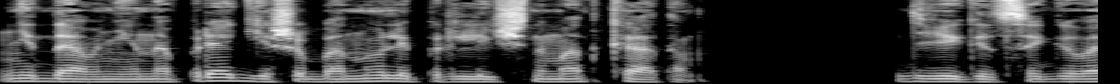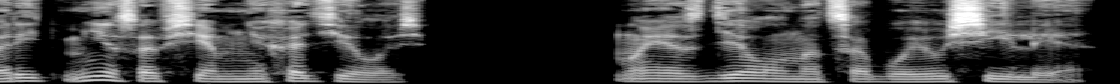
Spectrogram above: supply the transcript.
Недавние напряги шибанули приличным откатом. Двигаться и говорить мне совсем не хотелось, но я сделал над собой усилие.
